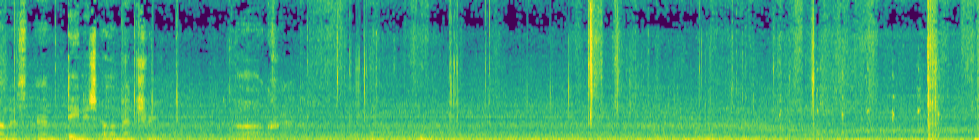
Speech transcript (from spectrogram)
Thomas and Danish Elementary.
